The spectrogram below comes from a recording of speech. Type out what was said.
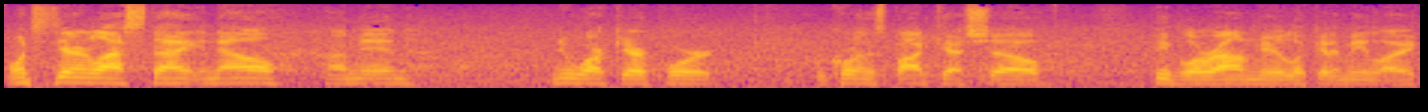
Went to dinner last night, and now I'm in Newark Airport recording this podcast show, people around me are looking at me like,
